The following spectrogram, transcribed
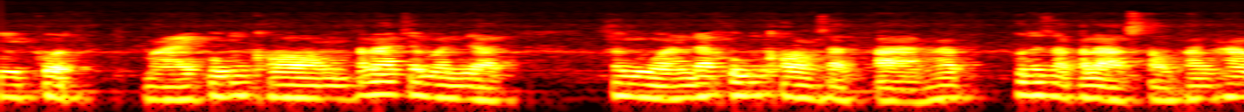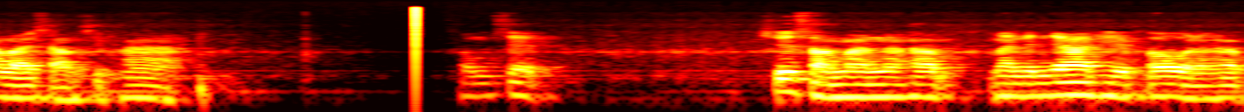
มีกฎหมายคุ้มครอง พระราชบัญญัติสงวนและคุ้มครองสัตว์ป่าครับ พุทธศักราช 2535 สมเสร็จ ชื่อสามัญนะครับมันเดนยาเทเปิลนะครับ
